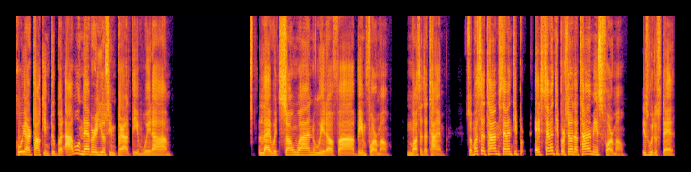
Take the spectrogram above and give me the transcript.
who you are talking to. But I will never use imperative with um like with someone with of uh, being formal most of the time. So most of the time, 70 percent of the time is formal is with usted.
